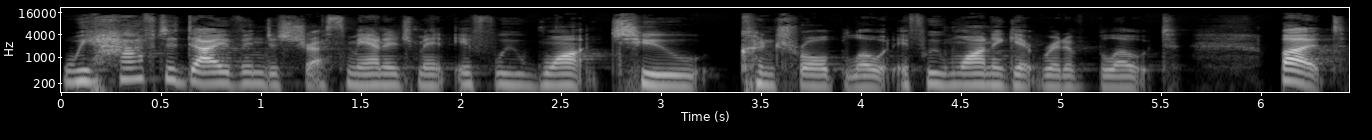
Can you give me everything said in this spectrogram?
we have to dive into stress management if we want to control bloat, if we want to get rid of bloat. But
